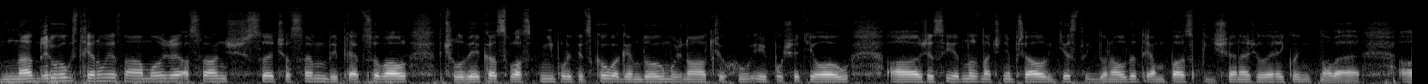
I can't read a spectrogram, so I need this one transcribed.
Na druhou stranu je známo, že Assange se časem vypracoval v člověka s vlastní politickou agendou, možná trochu i pošetilou, a že si jednoznačně přál vítězství Donalda Trumpa spíše než Hillary Clintonové a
